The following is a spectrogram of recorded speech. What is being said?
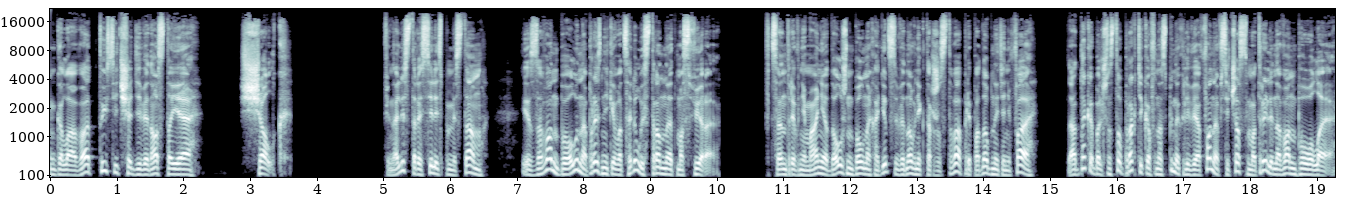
Глава 1090. Щелк. Финалисты расселись по местам. Из-за Ван Буэлэ на празднике воцарилась странная атмосфера. В центре внимания должен был находиться виновник торжества, преподобный Тяньфа, однако большинство практиков на спинах Левиафанов сейчас смотрели на Ван Буэлэ.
